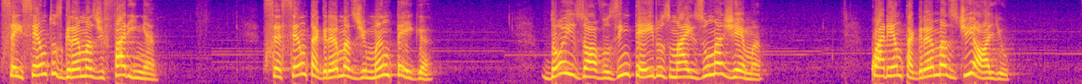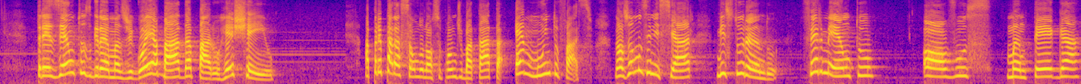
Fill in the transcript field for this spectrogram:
600 gramas de farinha. 60 gramas de manteiga. Dois ovos inteiros mais uma gema. 40 gramas de óleo. 300 gramas de goiabada para o recheio. A preparação do nosso pão de batata é muito fácil. Nós vamos iniciar misturando fermento, ovos, manteiga,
